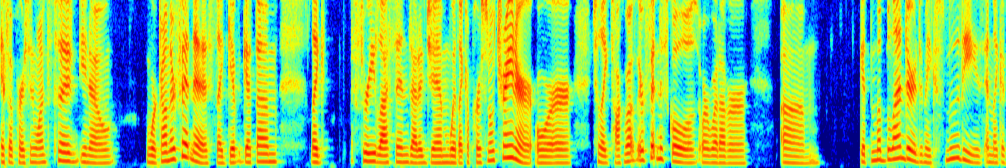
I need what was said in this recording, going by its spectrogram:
if a person wants to, you know, work on their fitness, like, give get them, like, 3 lessons at a gym with, like, a personal trainer or to, like, talk about their fitness goals or whatever. Um Get them a blender to make smoothies and, like, a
